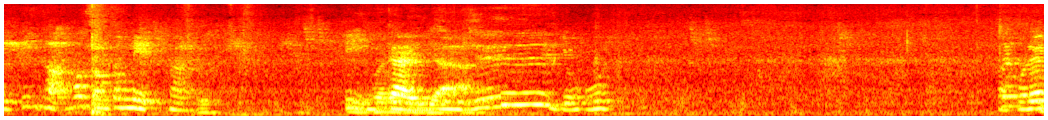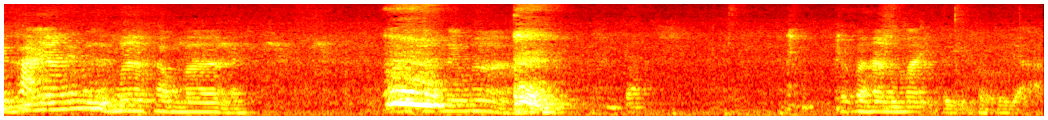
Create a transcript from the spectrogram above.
จะกินข้าวเพราะสองสามเม็ดค่ะ ปีกไก่ยืดอยู่แต่กูได้ขายยังไม่ไม่ถึงมาทำมาเลยไม่มาแล้วก็หันไม้ตีกับตัวอยาง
